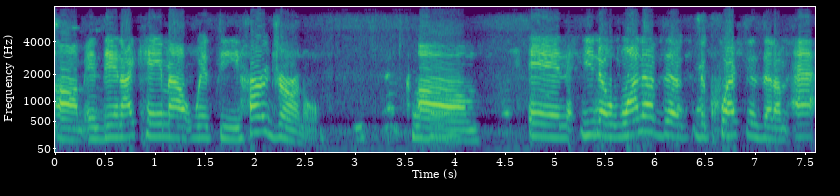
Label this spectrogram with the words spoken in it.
um, and then I came out with the Her Journal. Um, and you know, one of the the questions that I'm at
